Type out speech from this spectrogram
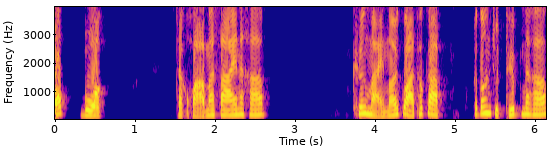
ลบบวก จากขวามาซ้ายนะครับ เครื่องหมายน้อยกว่าเท่ากับก็ต้องจุดทึบนะครับ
